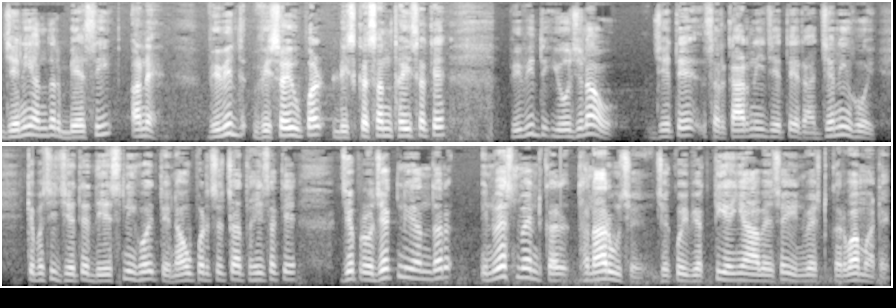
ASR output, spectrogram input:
જેની અંદર બેસી અને વિવિધ વિષય ઉપર ડિસ્કશન થઈ શકે. વિવિધ યોજનાઓ જે તે સરકારની, જે તે રાજ્યની હોય કે પછી જે તે દેશની હોય તેના ઉપર ચર્ચા થઈ શકે. જે પ્રોજેક્ટની અંદર ઇન્વેસ્ટમેન્ટ થનારું છે, જે કોઈ વ્યક્તિ અહીંયા આવે છે ઇન્વેસ્ટ કરવા માટે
